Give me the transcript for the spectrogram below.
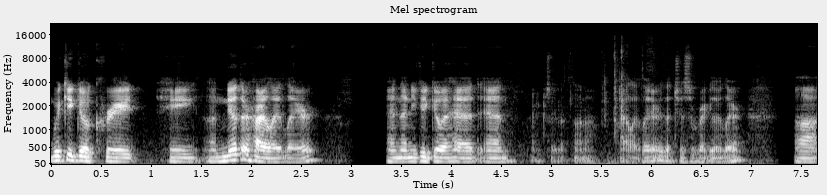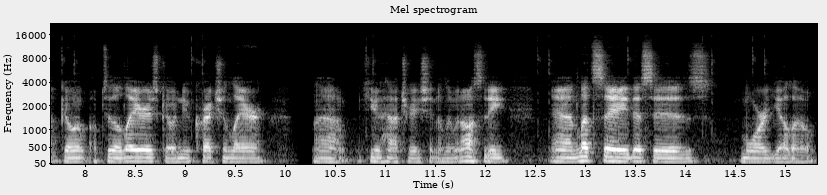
we could go create a another highlight layer, and then you could go ahead and actually that's not a highlight layer, that's just a regular layer. Uh, go up to the layers, go new correction layer, uh, hue, saturation, and luminosity, and let's say this is more yellow,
